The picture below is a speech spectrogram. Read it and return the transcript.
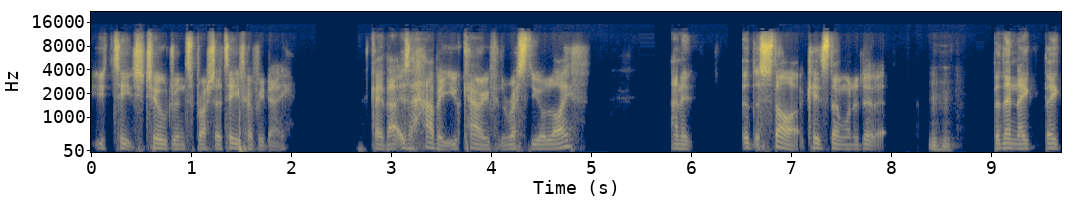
you teach children to brush their teeth every day. Okay, that is a habit you carry for the rest of your life. And it at the start, kids don't want to do it, Mhm. but then they they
